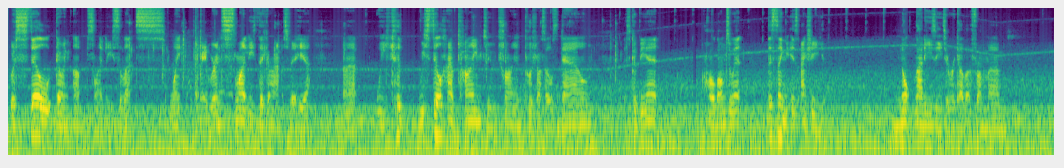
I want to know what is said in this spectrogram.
we're still going up slightly, so let's wait. Okay, we're in slightly thicker atmosphere here. Uh, we could we still have time to try and push ourselves down. This could be it. Hold on to it. This thing is actually not that easy to recover from um,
